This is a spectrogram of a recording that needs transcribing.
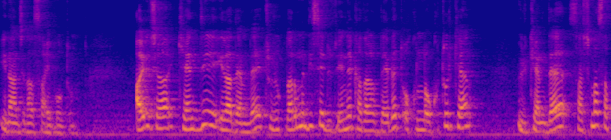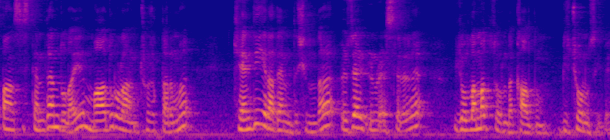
inancına sahip oldum. Ayrıca kendi irademle çocuklarımı lise düzeyine kadar devlet okulunda okuturken ülkemde saçma sapan sistemden dolayı mağdur olan çocuklarımı kendi iradem dışında özel üniversitelere yollamak zorunda kaldım birçoğunuz gibi.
